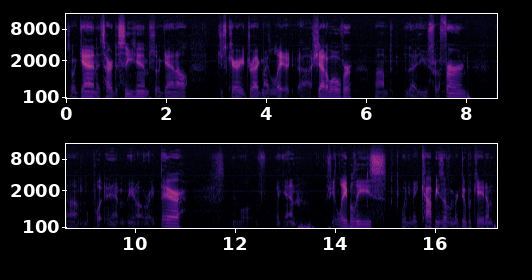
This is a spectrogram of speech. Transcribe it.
So again, it's hard to see him. So again, I'll just carry, drag my uh, shadow over um, that I use for the fern. Um, we'll put him, you know, right there. And we'll, again, if you label these, when you make copies of them or duplicate them,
